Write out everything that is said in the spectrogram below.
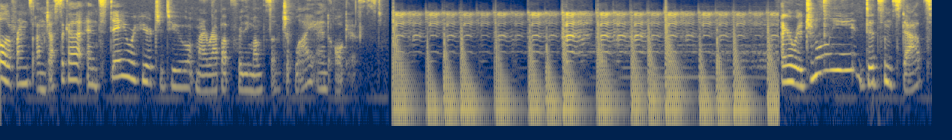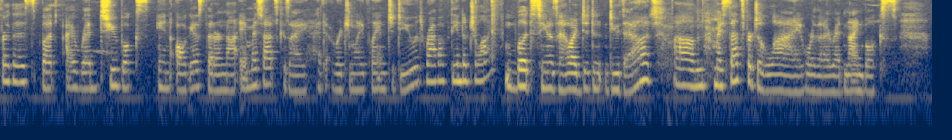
Hello friends, I'm Jessica and today we're here to do my wrap up for the months of July and August. I originally did some stats for this, but I read two books in August that are not in my stats because I had originally planned to do a wrap up at the end of July. But seeing as how I didn't do that, um, my stats for July were that I read nine books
